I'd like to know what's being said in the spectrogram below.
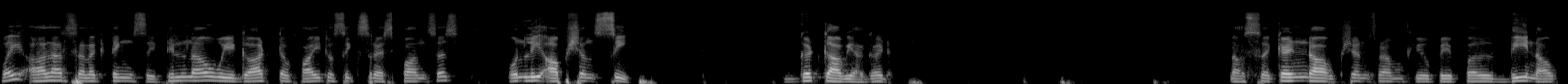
Why all are selecting C? Till now we got five to six responses. Only option C. Good, Kavya, good. Now second option from few people, B now.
